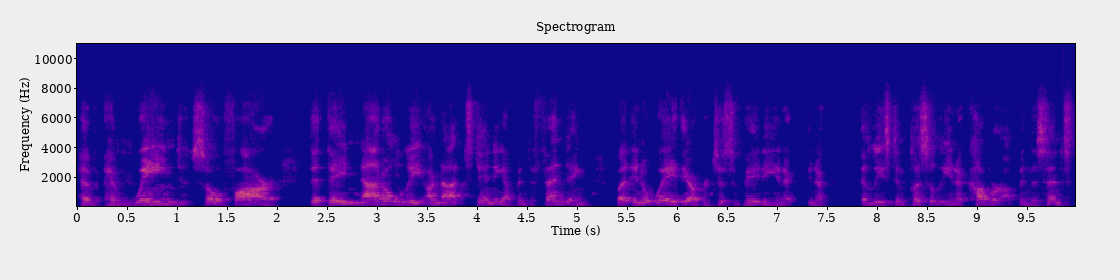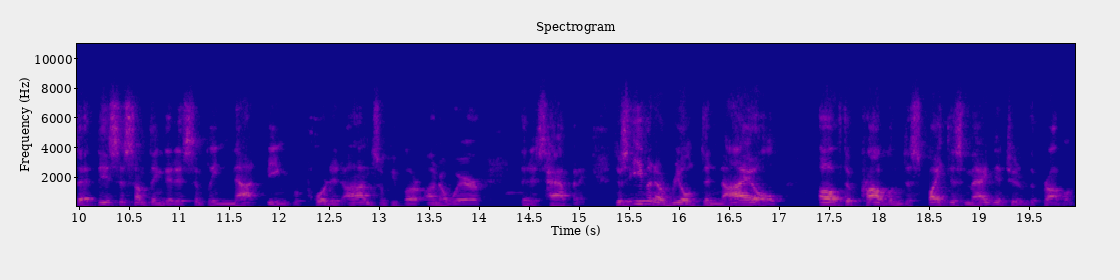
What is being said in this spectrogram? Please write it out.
have, have waned so far that they not only are not standing up and defending, but in a way they are participating in a, in a at least implicitly in a cover up in the sense that this is something that is simply not being reported on so people are unaware that it's happening. There's even a real denial of the problem despite this magnitude of the problem.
